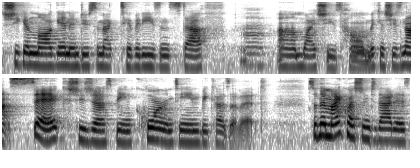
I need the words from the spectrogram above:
she can log in and do some activities and stuff um, while she's home because she's not sick. She's just being quarantined because of it. So then my question to that is,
